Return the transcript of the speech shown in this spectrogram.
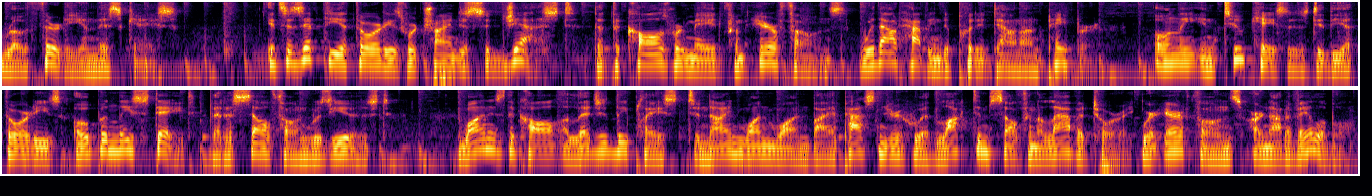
row 30 in this case. It's as if the authorities were trying to suggest that the calls were made from airphones without having to put it down on paper. Only in two cases did the authorities openly state that a cell phone was used. One is the call allegedly placed to 911 by a passenger who had locked himself in a lavatory where airphones are not available.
